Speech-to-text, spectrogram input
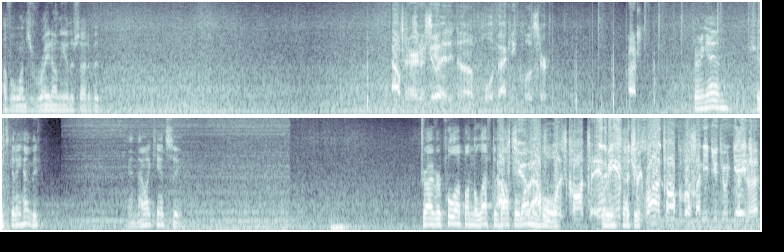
Alpha 1's right on the other side of it. Alpha There it 2, go ahead and uh, pull it back in closer. Turning in. Shit's getting heavy. And now I can't see. Driver, pull up on the left of Alpha Alpha, 2, 1 and Alpha hold. 1 is contact. Enemy Orient infantry southeast. right on top of us. I need you to engage. Roger.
